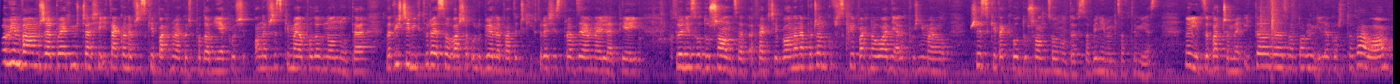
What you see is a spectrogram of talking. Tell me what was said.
Powiem Wam, że po jakimś czasie i tak one wszystkie pachną jakoś podobnie, jakoś one wszystkie mają podobną nutę. Napiszcie mi, które są Wasze ulubione patyczki, które się sprawdzają najlepiej, które nie są duszące w efekcie, bo one na początku wszystkie pachną ładnie, ale później mają wszystkie taką duszącą nutę w sobie, nie wiem co w tym jest. No nic, zobaczymy. I to zaraz Wam powiem ile kosztowało.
